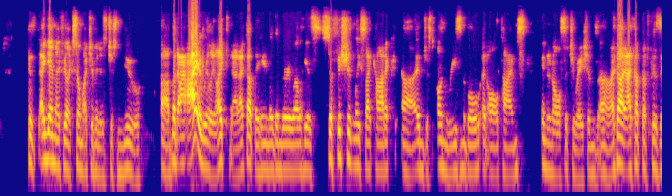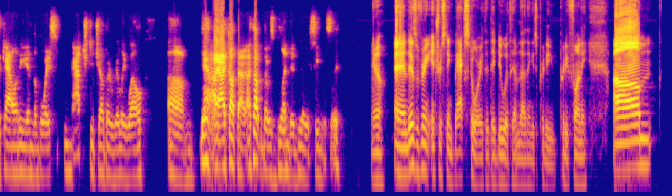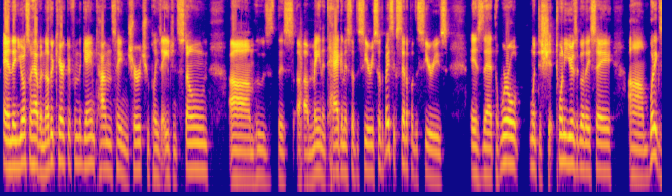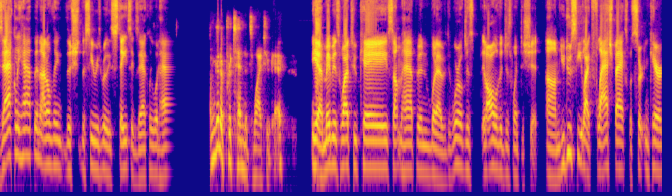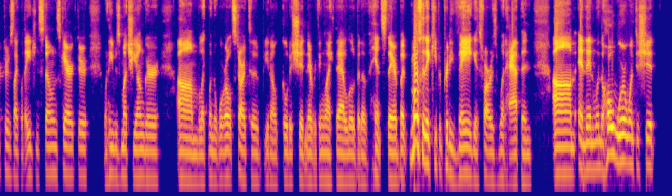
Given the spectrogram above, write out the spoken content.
because again, I feel like so much of it is just new. Uh, but I, I really liked that. I thought they handled him very well. He is sufficiently psychotic uh, and just unreasonable at all times and in all situations. Uh, I thought I thought the physicality and the voice matched each other really well. Um, yeah, I, I thought that I thought that was blended really seamlessly. Yeah, and there's a very interesting backstory that they do with him that I think is pretty pretty funny. Um, and then you also have another character from the game, Thomas Haden Church, who plays Agent Stone, um, who's this uh, main antagonist of the series. So the basic setup of the series is that the world went to shit 20 years ago. They say um, what exactly happened. I don't think the sh- the series really states exactly what happened. I'm gonna pretend it's Y2K. Yeah, maybe it's Y2K, something happened, whatever. The world just it all of it just went to shit. Um, you do see like flashbacks with certain characters, like with Agent Stone's character when he was much younger, um, like when the world started to, you know, go to shit and everything like that, a little bit of hints there, but mostly they keep it pretty vague as far as what happened. Um, and then when the whole world went to shit,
